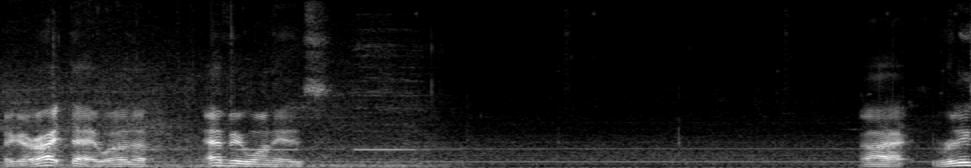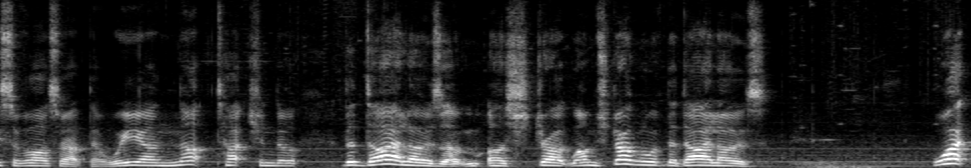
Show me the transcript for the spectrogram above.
There go, right there, where the everyone is. Alright, release the Velociraptor. We are not touching the... The Dilos are, are struggling. I'm struggling with the Dilos. What?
